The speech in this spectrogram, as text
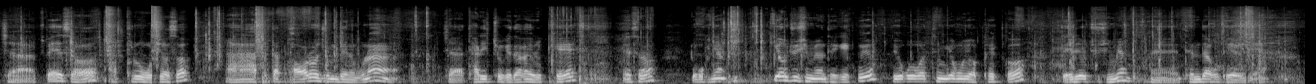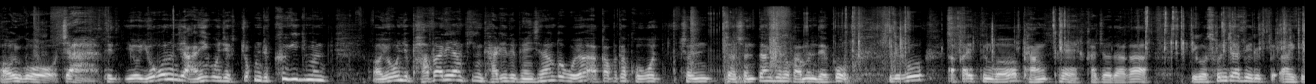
자 빼서 앞으로 오셔서 아딱 벌어주면 되는구나. 자 다리 쪽에다가 이렇게 해서 요거 그냥 끼워주시면 되겠고요. 요거 같은 경우 옆에 거 내려주시면 네, 된다고 되어 있네요. 어이고 자 요, 요거는 이제 아니고 이제 조금 이제 크기지만 어, 요건 이제 바바리안 킹 다리를 변신한 거고요. 아까보다 그거 전, 전 단계로 가면 되고, 그리고 아까 했던 거 방패 가져다가 이거 손잡이를, 빼, 아, 이게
